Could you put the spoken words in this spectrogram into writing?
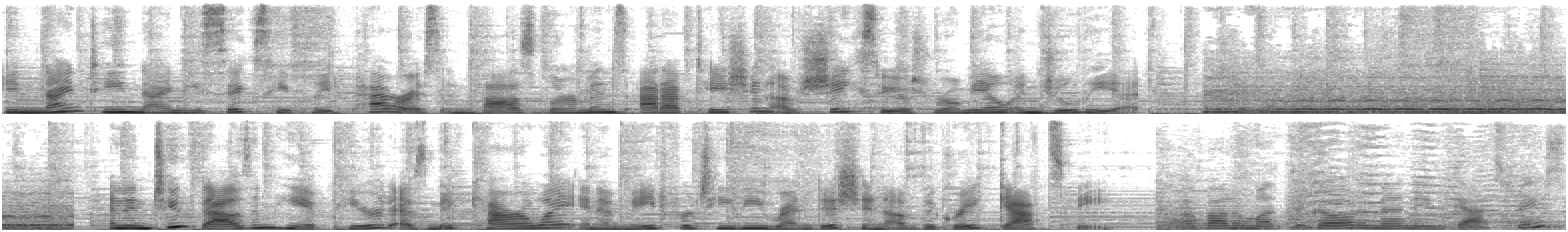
In 1996, he played Paris in Baz Luhrmann's adaptation of Shakespeare's Romeo and Juliet. And in 2000, he appeared as Nick Carraway in a made for TV rendition of The Great Gatsby. About a month ago, a man named Gatsby's.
